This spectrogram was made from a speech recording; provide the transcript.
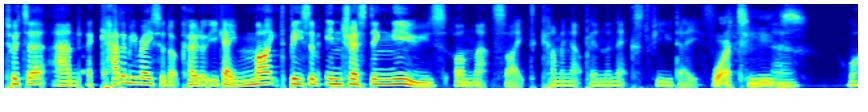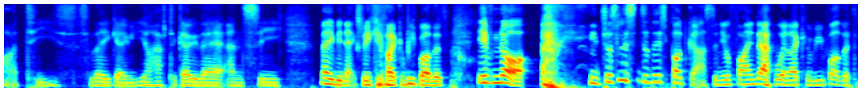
Twitter. And academyracer.co.uk might be some interesting news on that site coming up in the next few days. What a tease. What a tease. So there you go. You'll have to go there and see maybe next week if I can be bothered. If not, just listen to this podcast and you'll find out when I can be bothered.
